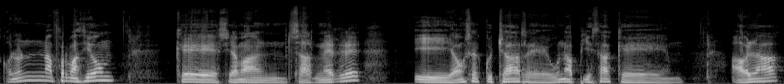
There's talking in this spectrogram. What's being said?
con una formación que se llaman Sarnegre y vamos a escuchar eh, una pieza que habla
